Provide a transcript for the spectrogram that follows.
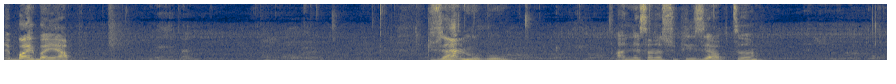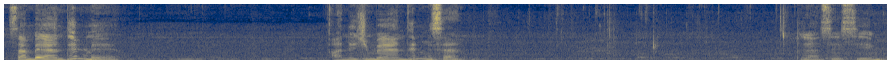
E bay bay yap. Güzel mi bu? Anne sana sürpriz yaptı. Sen beğendin mi? Anneciğim beğendin mi sen? Prensesim.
